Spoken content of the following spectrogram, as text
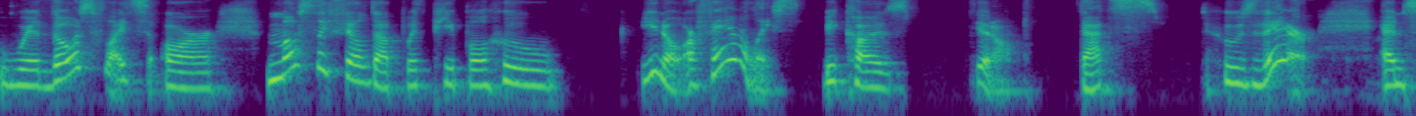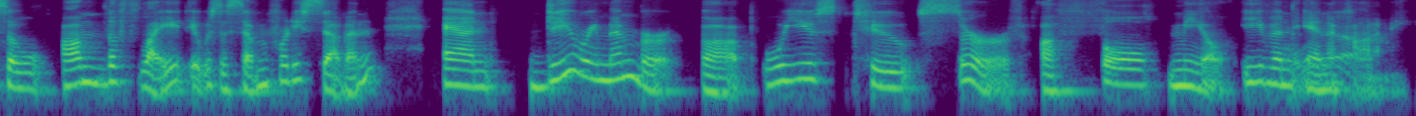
where those flights are mostly filled up with people who, you know, are families because, you know, that's who's there. And so on the flight, it was a 747. And do you remember, Bob? We used to serve a full meal, even oh, in yeah. economy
